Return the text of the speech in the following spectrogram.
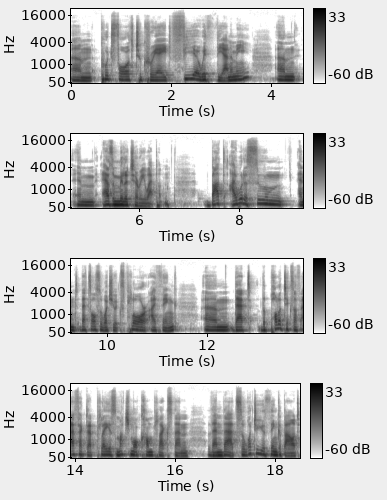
um, put forth to create fear with the enemy um, um, as a military weapon. But I would assume, and that's also what you explore, I think, um, that the politics of affect at play is much more complex than than that. So, what do you think about,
